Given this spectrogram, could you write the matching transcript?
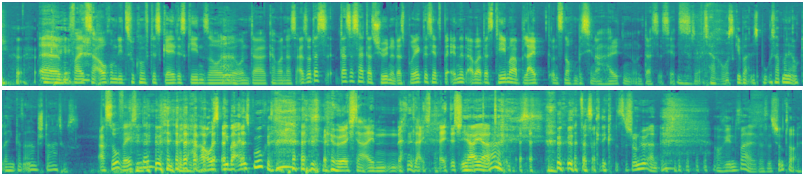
ähm, weil es da auch um die Zukunft des Geldes gehen soll. Und da kann man das. Also, das, das ist halt das Schöne. Das Projekt ist jetzt beendet, aber das Thema bleibt uns noch ein bisschen erhalten. Und das ist jetzt. Also als Herausgeber eines Buches hat man ja auch gleich einen ganz anderen Status. Ach so, welchen denn? Herausgeber eines Buches. Höre ich da einen leicht neidischen Ja, ja. Das kannst du schon hören. Auf jeden Fall. Das ist schon toll.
